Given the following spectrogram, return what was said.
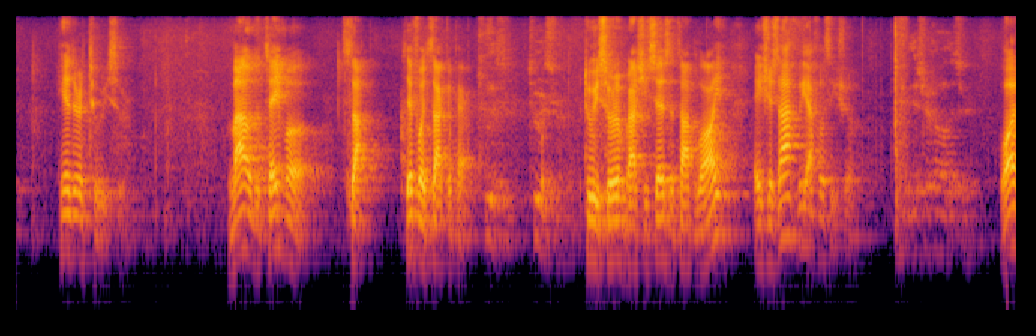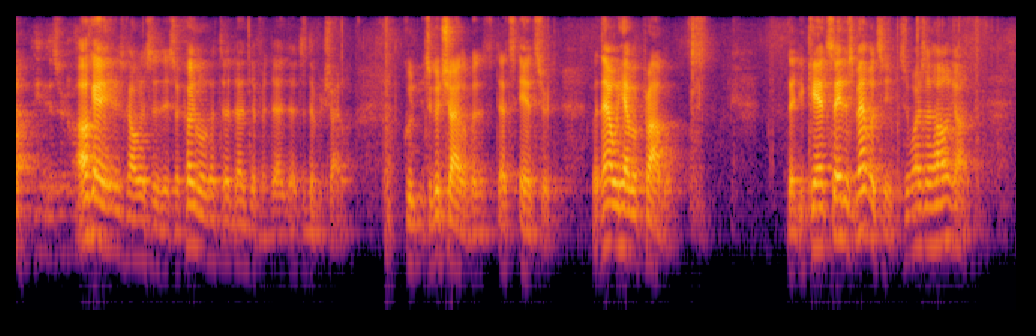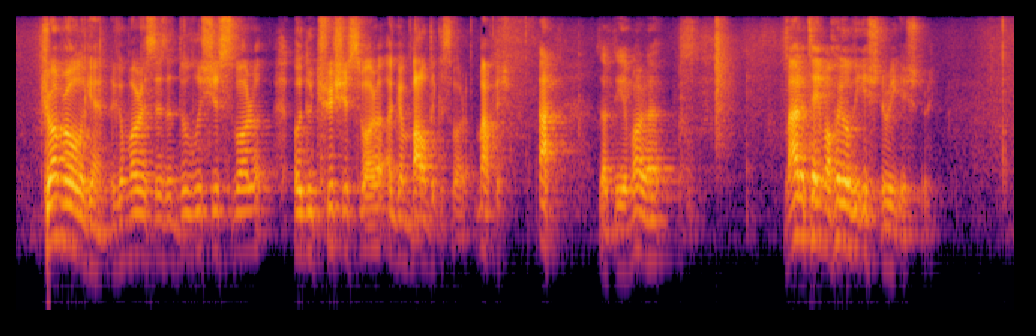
Here there are two Isur. Mao the Tema, stop. Therefore, it's not compared. Two is, two Isurim, Rashi says the top line, Eishes Ach v'Yachos What? Okay, this is a kodel. That's a, different. That, that's a different shiloh. It's a good shiloh, but that's answered. But now we have a problem that you can't say this memotzi. So where's the hell gone? Drum roll again. The Gemara says a delicious svara, a nutritious svara, a gewaltige svara. Mafish. Ah, sagt die Gemara. Maratema hoil the ishtari ishtari.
